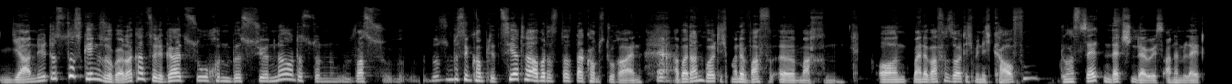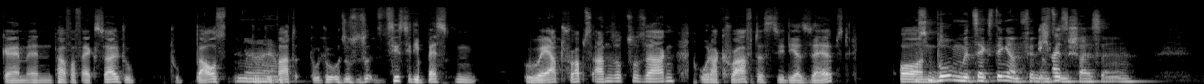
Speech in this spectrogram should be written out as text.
Ja, nee, das, das ging sogar. Da kannst du dir Guides suchen ein bisschen, ne? Das, dann was, das ist ein bisschen komplizierter, aber das, das, da kommst du rein. Ja. Aber dann wollte ich meine Waffe äh, machen. Und meine Waffe sollte ich mir nicht kaufen. Du hast selten Legendaries an einem Late Game in Path of Exile. Du, du baust, ja, du, du, wart, du, du, du, du ziehst dir die besten Rare Drops an sozusagen oder craftest sie dir selbst. Und du musst einen Bogen mit sechs Dingern finden und so eine Scheiße.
